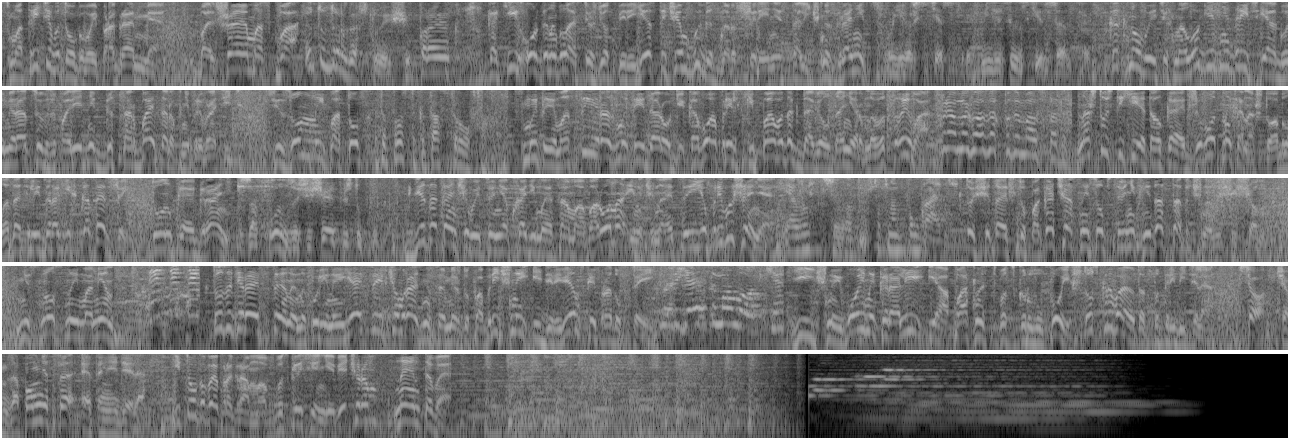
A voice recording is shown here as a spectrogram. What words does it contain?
Смотрите в итоговой программе «Большая Москва». Это дорогостоящий проект. Какие органы власти ждет переезд и чем выгодно расширение столичных границ? Университетские, медицинские центры. Как новые технологии внедрить и агломерацию в заповедник гастарбайтеров не превратить? Сезонный потоп. Это просто катастрофа. Смытые мосты и размытые дороги. Кого апрельский паводок довел до нервного срыва? Прямо на глазах поднимался тогда. На что стихия толкает животных, а на что обладателей дорогих коттеджей? Тонкая грань. Закон защищает преступника. Где заканчивается необходимая самооборона и начинается ее превышение? Я выстрелила, чтобы напугать. Кто считает, что пока частный собственник недостаточно защищен? Несносный момент. Кто задирает цены на куриные яйца и в чем разница между фабричной и деревенской продукцией? Это яйца молотки. Яичные войны, короли и опасность под скорлупой. Что скрывают от потребителя? Все, чем запомнится эта неделя. Итоговая программа в воскресенье вечером на НТВ.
